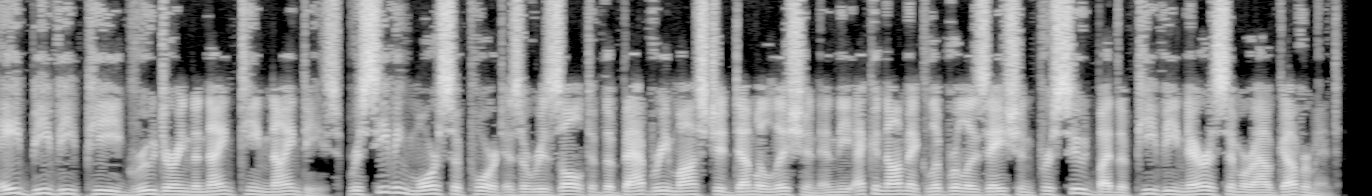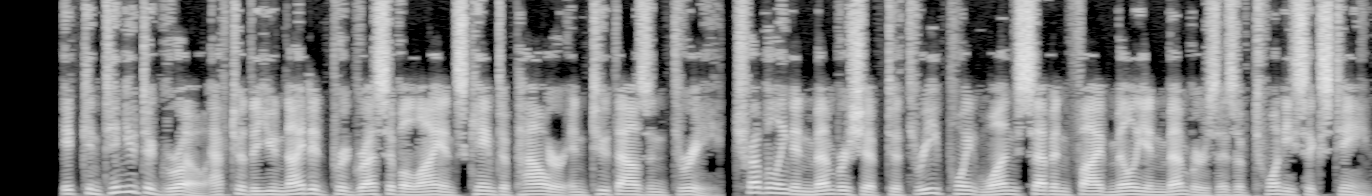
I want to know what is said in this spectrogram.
ABVP grew during the 1990s, receiving more support as a result of the Babri Masjid demolition and the economic liberalization pursued by the P. V. Narasimha government. It continued to grow after the United Progressive Alliance came to power in 2003, trebling in membership to 3.175 million members as of 2016.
